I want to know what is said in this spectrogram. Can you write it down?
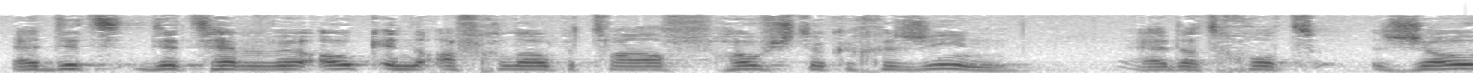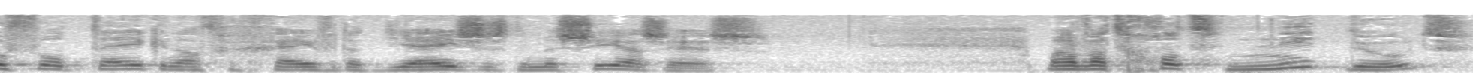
dit, dit hebben we ook in de afgelopen twaalf hoofdstukken gezien. dat God zoveel teken had gegeven dat Jezus de Messias is. Maar wat God niet doet,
